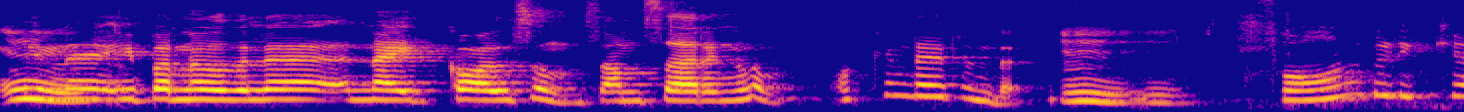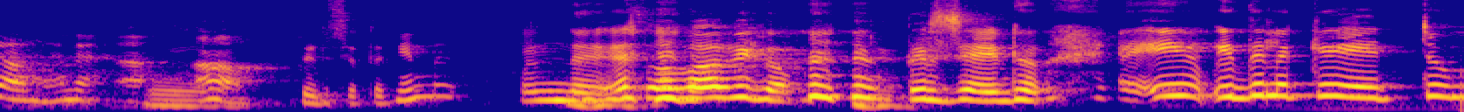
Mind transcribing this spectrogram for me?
പിന്നെ ഈ പറഞ്ഞ പോലെ നൈറ്റ് കോൾസും സംസാരങ്ങളും ഒക്കെ ഉണ്ടായിട്ടുണ്ട്. ഫോൺ പിടിക്കുക അങ്ങനെ. ആ, പിടിച്ചിട്ടൊക്കെ ഉണ്ട്. ഉണ്ട്. സ്വാഭാവികം. തീർച്ചയായിട്ടും. ഈ ഇതിലൊക്കെ ഏറ്റവും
